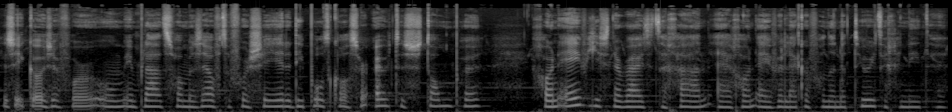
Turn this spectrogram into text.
Dus ik koos ervoor om in plaats van mezelf te forceren die podcast eruit te stampen, gewoon eventjes naar buiten te gaan en gewoon even lekker van de natuur te genieten.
